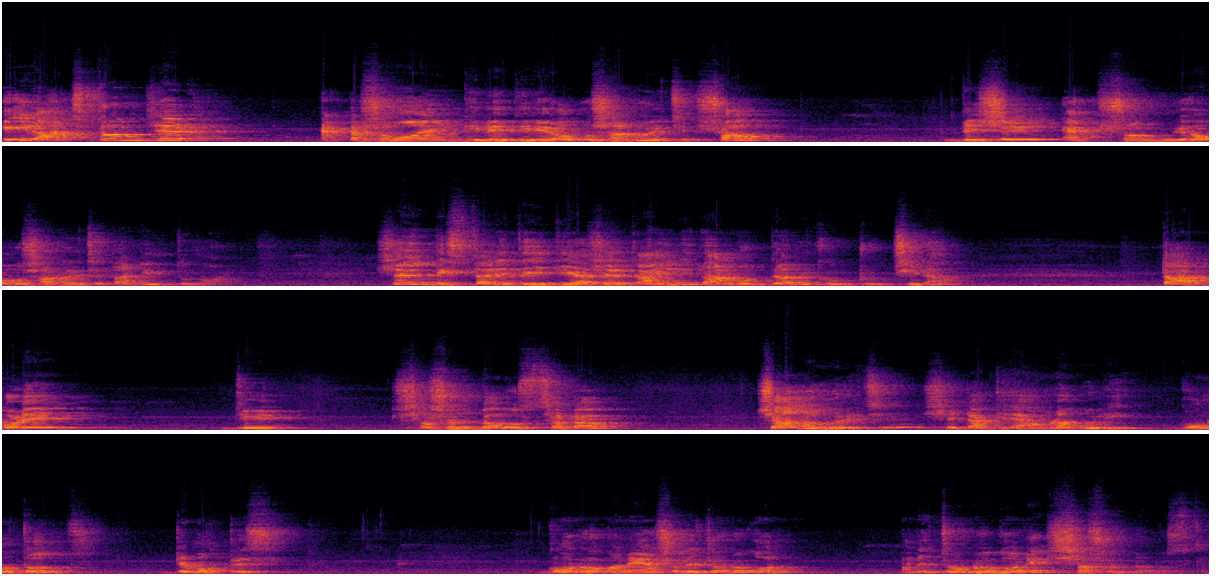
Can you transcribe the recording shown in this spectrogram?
এই রাজতন্ত্রের একটা সময় ধীরে ধীরে অবসান হয়েছে। সব দেশে একসঙ্গে অবসান হয়েছে, তা কিন্তু নয়। সেই বিস্তারিত ইতিহাসের কাহিনী, তার মধ্যে আমি খুব ঢুকছি না। তারপরে যে শাসন ব্যবস্থাটা চালু হয়েছে, সেটাকে আমরা বলি গণতন্ত্র ডেমোক্রেসি গণ মানে আসলে জনগণ মানে জনগণের শাসন ব্যবস্থা।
